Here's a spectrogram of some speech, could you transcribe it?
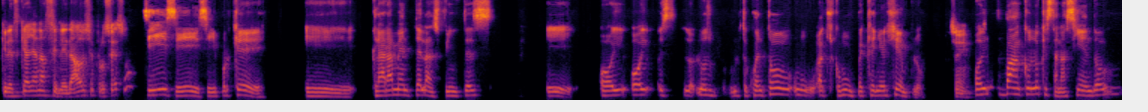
¿Crees que hayan acelerado ese proceso? Sí, sí, sí, porque eh, claramente las fintes eh, hoy, hoy los, te cuento aquí como un pequeño ejemplo. Sí. Hoy los bancos lo que están haciendo,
